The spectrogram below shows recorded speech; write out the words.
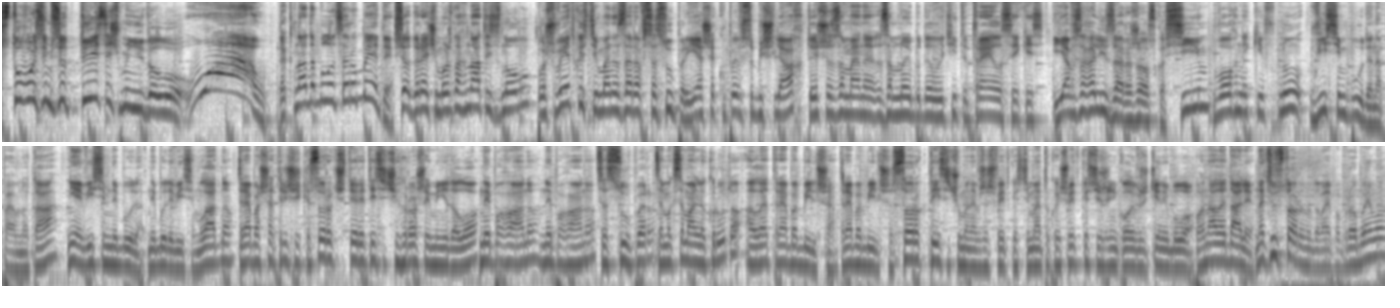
180 тисяч мені дало! Вау! Так треба було це робити. Все, до речі, можна гнатись знову. По швидкості в мене зараз все супер. Я ще купив собі шлях. Той, що за мене за мною буде летіти, трейлс якийсь. І я взагалі зараз жорстко. 7 вогників. Ну, 8 буде, напевно, та? Ні, 8 не буде. Не буде 8. Ладно. Треба ще трішки 44 тисячі грошей мені дало. Непогано, непогано. Це супер. Це максимально круто, але треба більше. Треба більше. 40 тисяч у мене вже швидкості. У мене такої швидкості вже ніколи в житті не було. Погнали далі. На цю сторону давай попробуємо.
